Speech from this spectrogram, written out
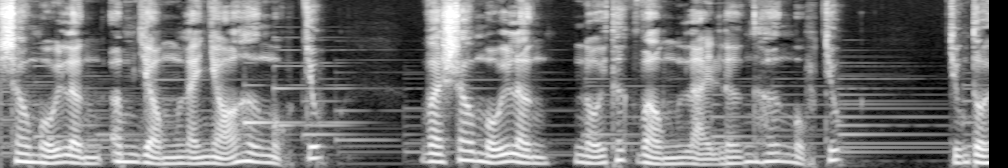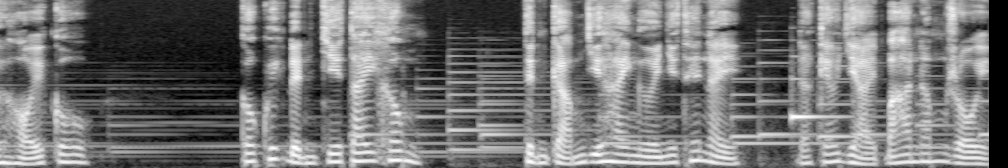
Sau mỗi lần âm giọng lại nhỏ hơn một chút và sau mỗi lần nỗi thất vọng lại lớn hơn một chút. Chúng tôi hỏi cô, có quyết định chia tay không? Tình cảm giữa hai người như thế này đã kéo dài ba năm rồi.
